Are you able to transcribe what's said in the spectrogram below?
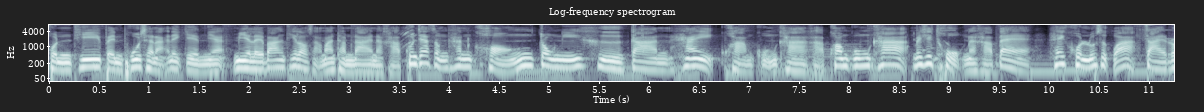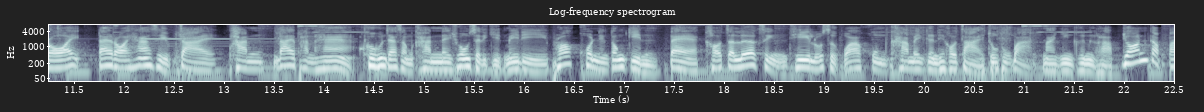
คนที่เป็นผู้ชนะในเกมเนี้ยมีอะไรบ้างที่เราสามารถทำได้นะครับกุญแจสำคัญของตรงนี้คือการให้ความคุ้มค่าครับความคุ้มค่าไม่ใช่ถูกนะครับแต่ให้คนรู้สึกว่าจ่ายร้อยได้ร้อยห้าสิบจ่ายพันได้พันห้าคือกุญแจสำคัญในช่วงเศรษฐกิจไม่ดี เพราะคนยังต้องกิน แต่เขาจะเลือกสิ่งที่รู้สึกว่าคุ้มค่าเป็นเงินที่เขาจ่ายทุกๆบาทมากยิ่งขึ้นครับ ย้อนกลับไป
